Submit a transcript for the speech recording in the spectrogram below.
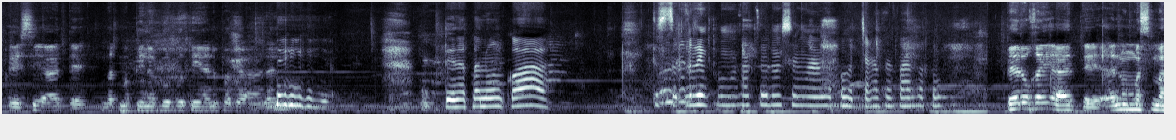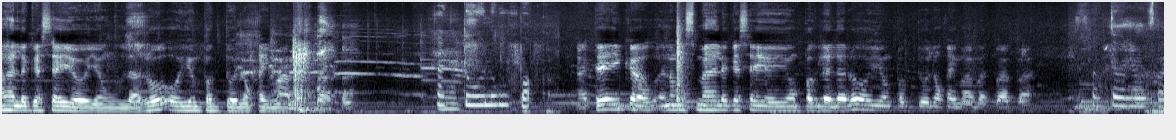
Okay, si ate. Ba't mo pinagbubutihan ang pag-aaral? Tinatanong ka. Gusto ko rin po makatulong sa mama ko tsaka sa papa ko. Pero kay ate, anong mas mahalaga sa'yo? Yung laro o yung pagtulong kay mama at papa? Pagtulong po. Ate, ikaw, anong mas mahalaga sa'yo? Yung paglalaro o yung pagtulong kay mama at papa? Pagtulong po.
